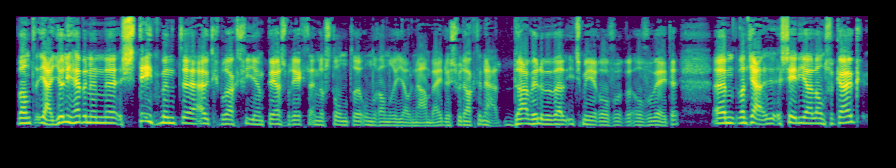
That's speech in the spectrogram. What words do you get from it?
Want ja, jullie hebben een uh, statement uh, uitgebracht via een persbericht en er stond uh, onder andere jouw naam bij. Dus we dachten, nou, daar willen we wel iets meer over, over weten. Um, want ja, CDA Land van Kuik,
